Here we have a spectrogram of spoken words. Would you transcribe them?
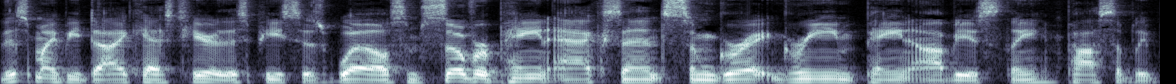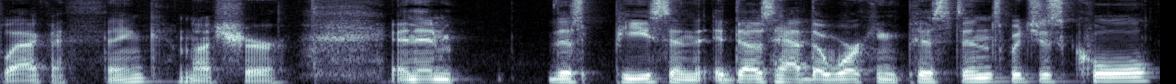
This might be die cast here, this piece as well. Some silver paint accents, some gray, green paint, obviously, possibly black, I think. I'm not sure. And then this piece, and it does have the working pistons, which is cool.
